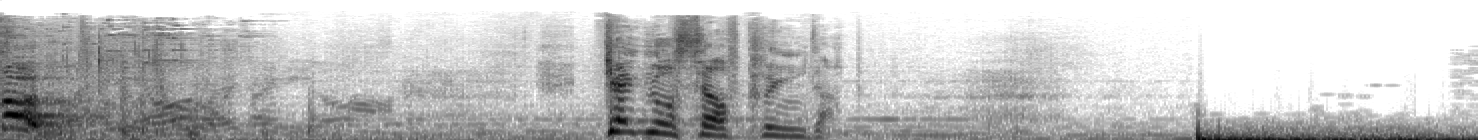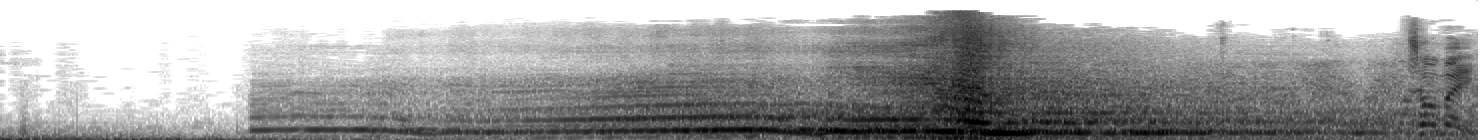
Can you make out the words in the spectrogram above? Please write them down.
Move! Get yourself cleaned up. Tommy!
